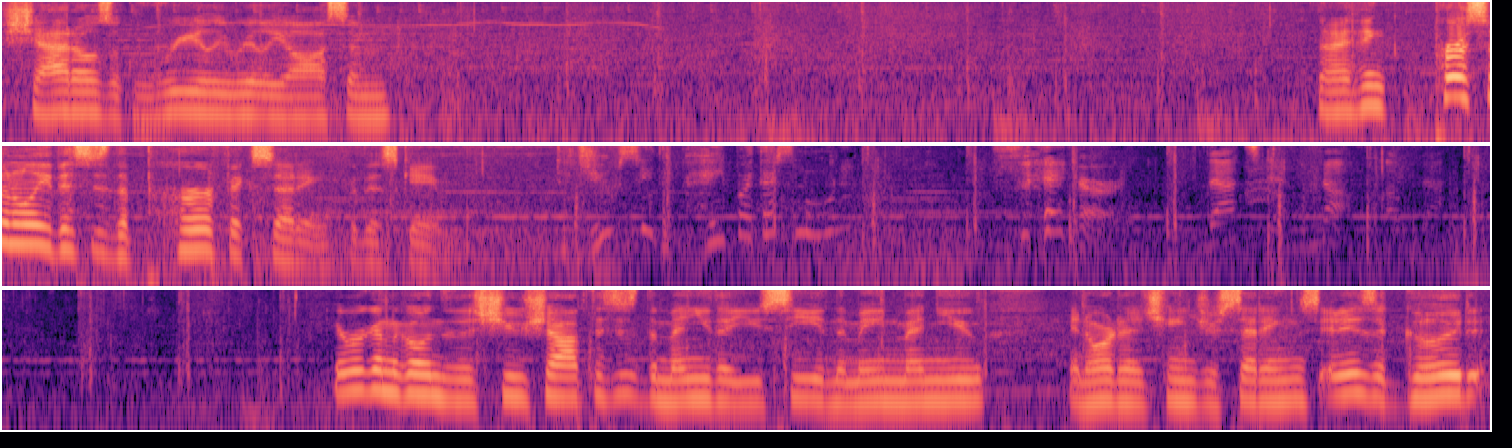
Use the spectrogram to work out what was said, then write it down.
Shadows look really, really awesome. And I think, personally, this is the perfect setting for this game. Did you see the paper this morning? Fair. That's enough of that. Here we're going to go into the shoe shop. This is the menu that you see in the main menu in order to change your settings. It is a good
